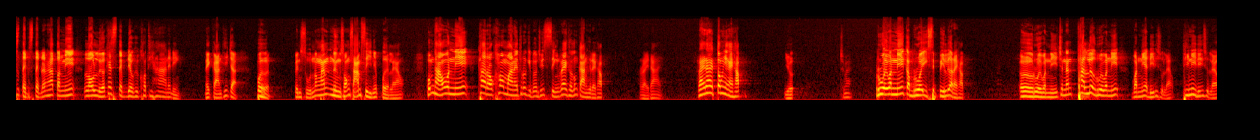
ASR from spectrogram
step step แล้วนะครับตอนนี้เราเหลือแค่ step เดียวคือข้อที่ 5 นั่นเอง ในการที่จะเปิดเป็นศูนย์ตรงนั้น 1 2 3 4เนี่ยเปิดแล้ว ผมถามว่าวันนี้ถ้าเราเข้ามาในธุรกิจประกันชีวิตสิ่งแรกที่เราต้องการคืออะไรครับ รายได้ รายได้ต้องยังไงครับ เยอะใช่ไหม รวยวันนี้กับรวยอีก10ปีเลือกอะไรครับ เออรวยวันนี้ ฉะนั้นถ้าเลือกรวยวันนี้ วันนี้ดีที่สุดแล้ว ที่นี่ดีที่สุดแล้ว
